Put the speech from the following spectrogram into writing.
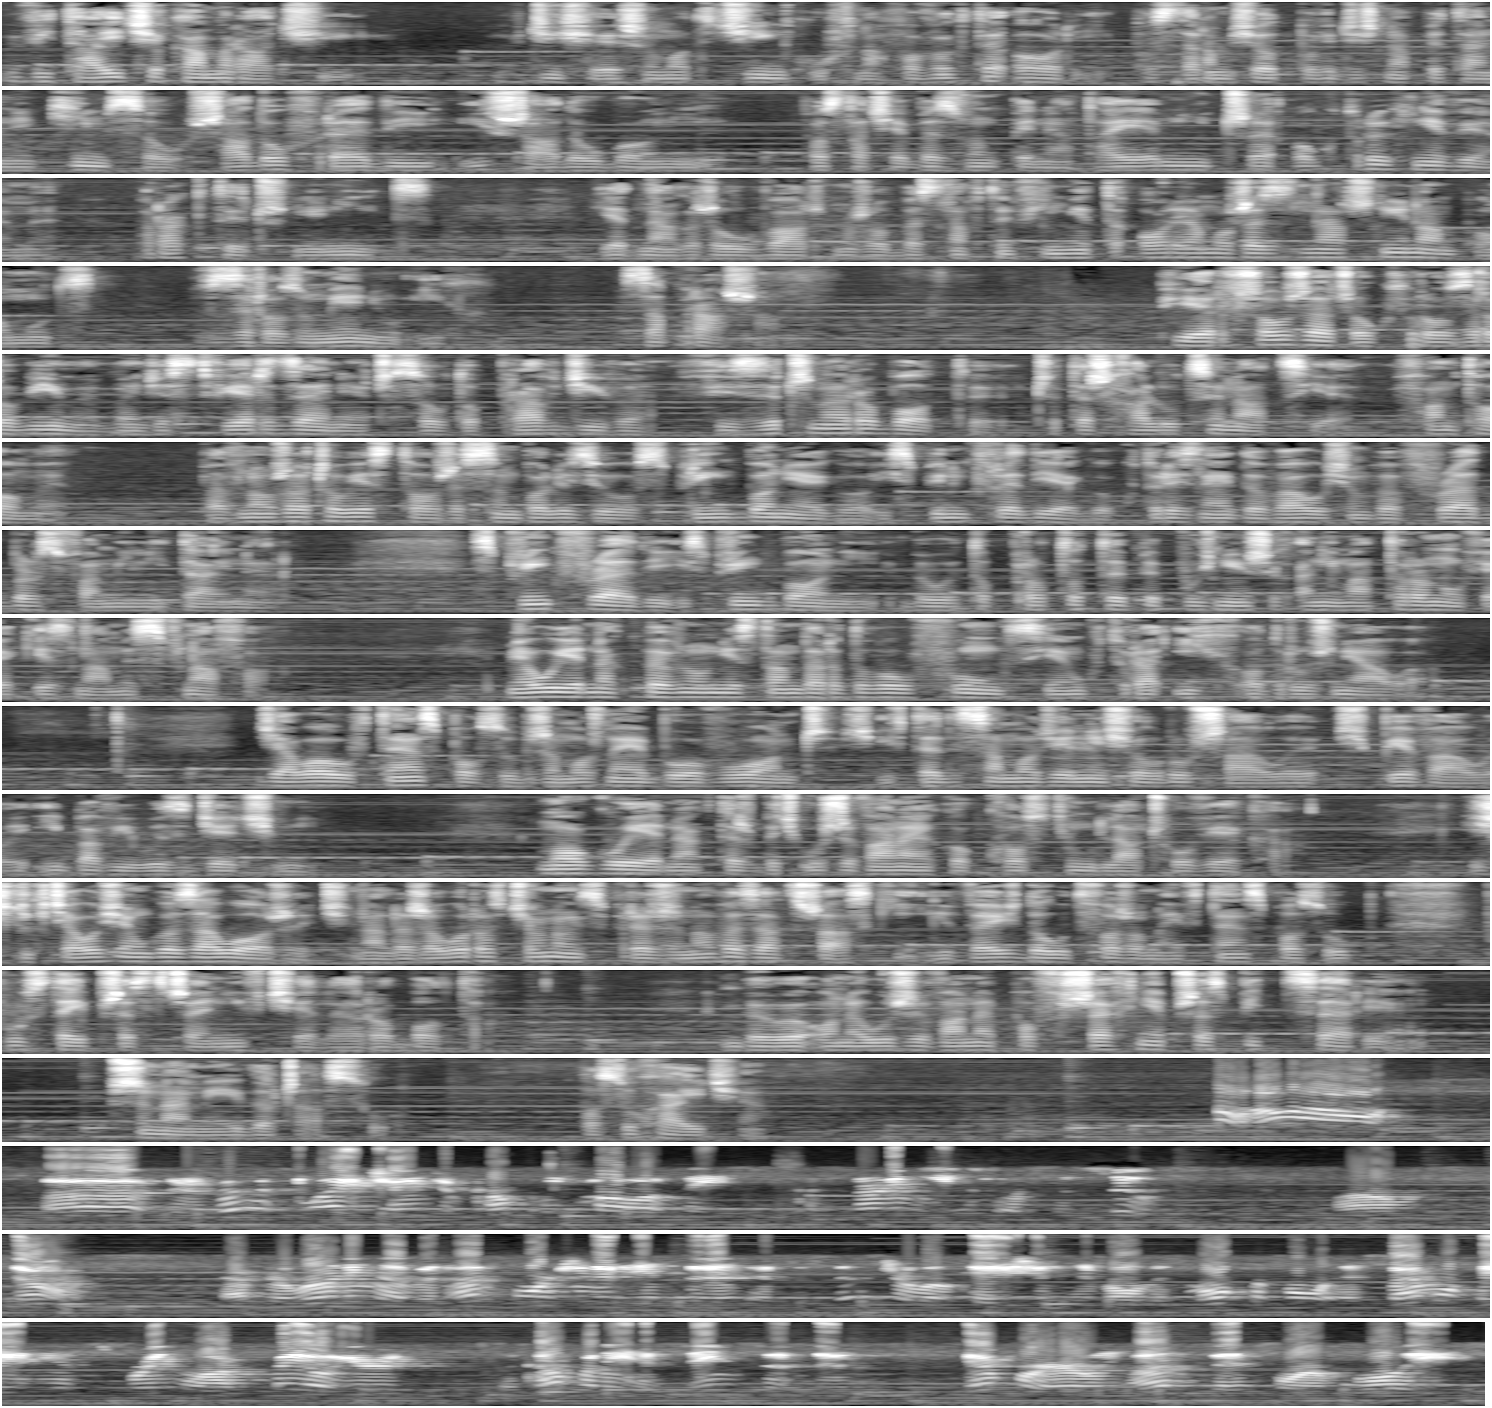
Witajcie kamraci. W dzisiejszym odcinku FNAFowych teorii postaram się odpowiedzieć na pytanie kim są Shadow Freddy i Shadow Bonnie. Postacie bez wątpienia tajemnicze, o których nie wiemy praktycznie nic. Jednakże uważam, że obecna w tym filmie teoria może znacznie nam pomóc w zrozumieniu ich. Zapraszam. Pierwszą rzeczą, którą zrobimy, będzie stwierdzenie, czy są to prawdziwe, fizyczne roboty, czy też halucynacje, fantomy. Pewną rzeczą jest to, że symbolizują Spring Bonniego i Spring Freddy'ego, które znajdowały się we Fredbear's Family Diner. Spring Freddy i Spring Bonnie były to prototypy późniejszych animatronów, jakie znamy z FNAFa. Miały jednak pewną niestandardową funkcję, która ich odróżniała. Działały w ten sposób, że można je było włączyć i wtedy samodzielnie się ruszały, śpiewały i bawiły z dziećmi. Mogły jednak też być używane jako kostium dla człowieka. Jeśli chciało się go założyć, należało rozciągnąć sprężynowe zatrzaski i wejść do utworzonej w ten sposób pustej przestrzeni w ciele robota. Były one używane powszechnie przez pizzerię, przynajmniej do czasu. Posłuchajcie. Oh, hello. Uh, there's been a slight change of company policy concerning use of the suit. Um, don't. After learning of an unfortunate incident at the sister location involving multiple and simultaneous spring lock failures, the company has suit temporarily unfit for employees.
